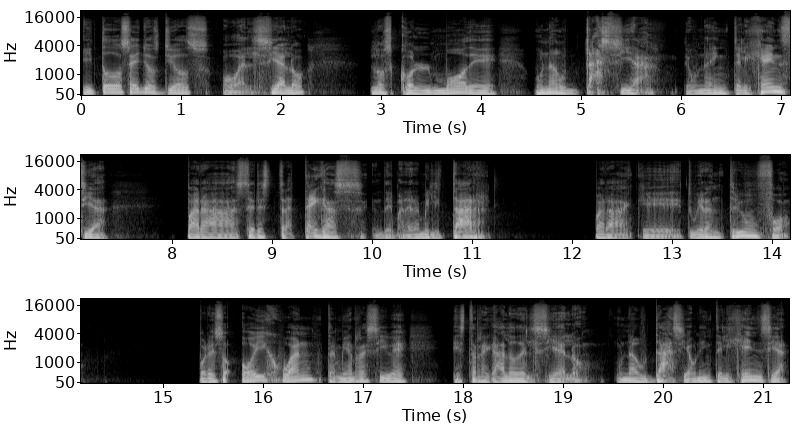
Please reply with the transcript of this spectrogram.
Y todos ellos, Dios o el cielo, los colmó de una audacia, de una inteligencia para ser estrategas de manera militar, para que tuvieran triunfo. Por eso hoy Juan también recibe este regalo del cielo, una audacia, una inteligencia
